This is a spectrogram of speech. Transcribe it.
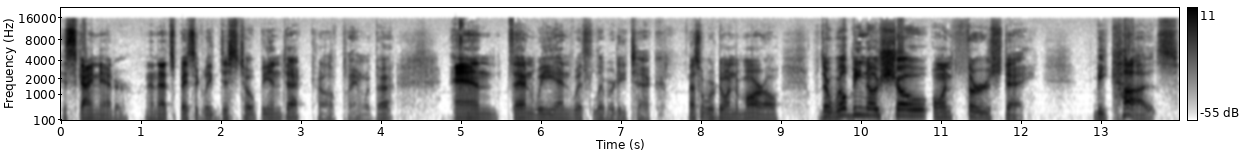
is Skynetter, and that's basically dystopian tech. I love playing with that. And then we end with Liberty Tech. That's what we're doing tomorrow. There will be no show on Thursday because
